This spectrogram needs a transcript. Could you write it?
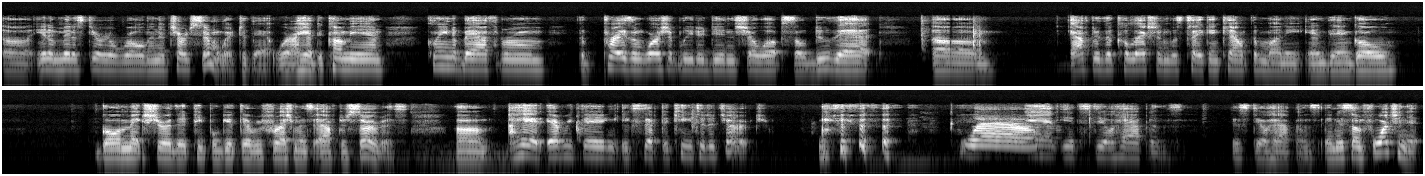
uh, in a ministerial role in a church similar to that, where I had to come in, clean the bathroom. The praise and worship leader didn't show up, so do that. Um, after the collection was taken, count the money, and then go go and make sure that people get their refreshments after service. Um, I had everything except the key to the church. wow. And it still happens. It still happens. And it's unfortunate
